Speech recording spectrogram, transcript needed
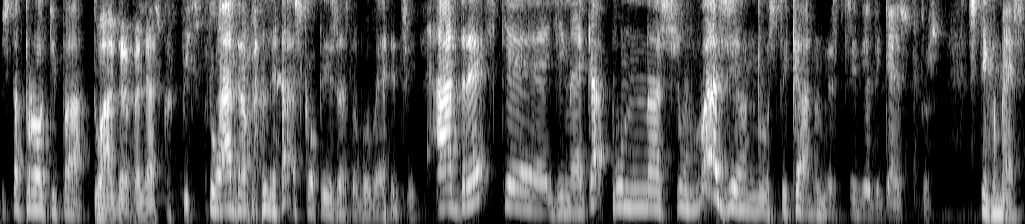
στα πρότυπα του άντρα παλιά σκοπής. Του άντρα παλιά σκοπής, ας το πούμε έτσι. Άντρες και γυναίκα που να σου βάζει ο νους τι κάνουν στις ιδιωτικές τους στιγμές.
